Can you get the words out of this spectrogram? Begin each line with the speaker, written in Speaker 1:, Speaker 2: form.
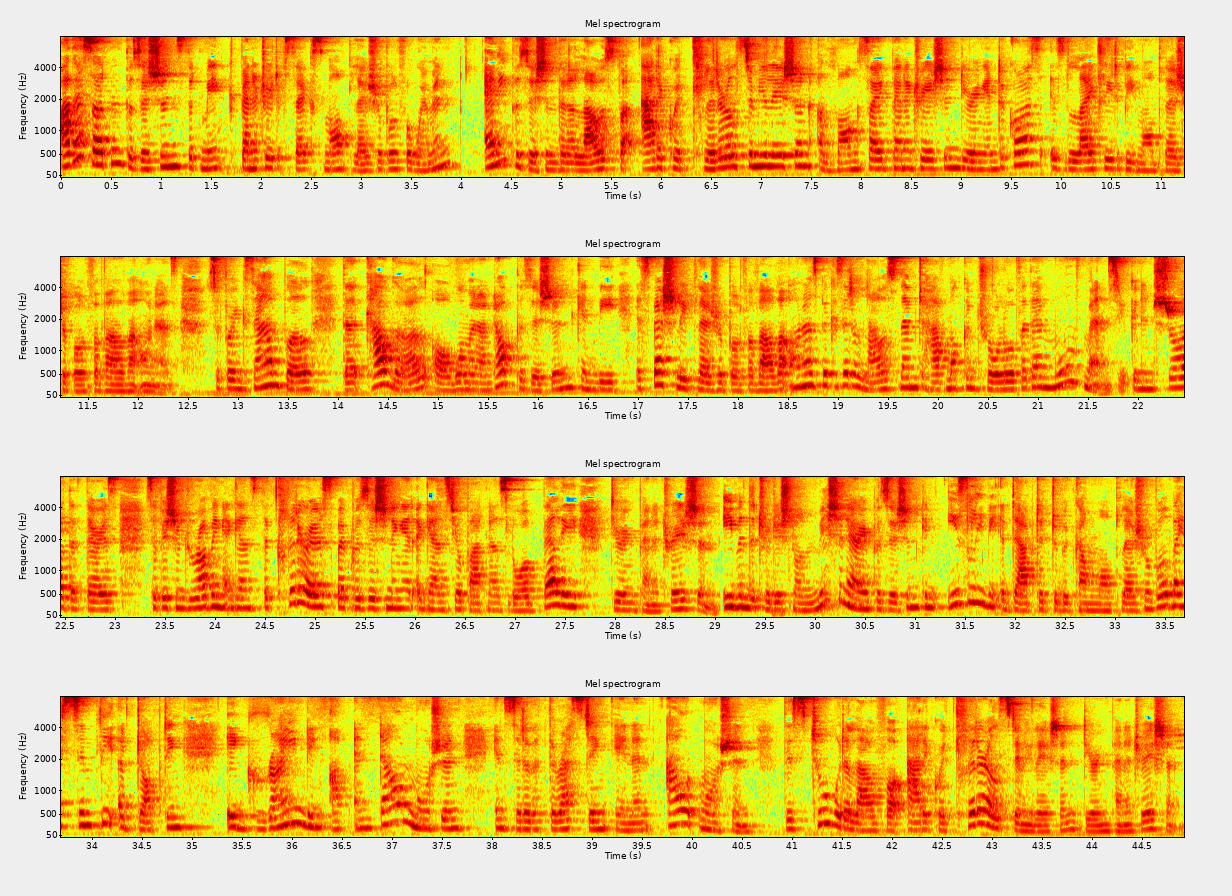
Speaker 1: Are there certain positions that make penetrative sex more pleasurable for women? Any position that allows for adequate clitoral stimulation alongside penetration during intercourse is likely to be more pleasurable for vulva owners. So, for example, the cowgirl or woman on top position can be especially pleasurable for vulva owners because it allows them to have more control over their movements. You can ensure that there is sufficient rubbing against the clitoris by positioning it against your partner's lower belly during penetration. Even the traditional missionary position can easily be adapted to become more pleasurable by simply adopting a grinding up and down motion instead of a thrusting in and out motion. This too would allow for adequate clitoral stimulation during penetration.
